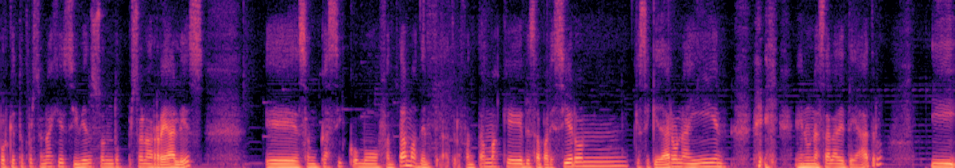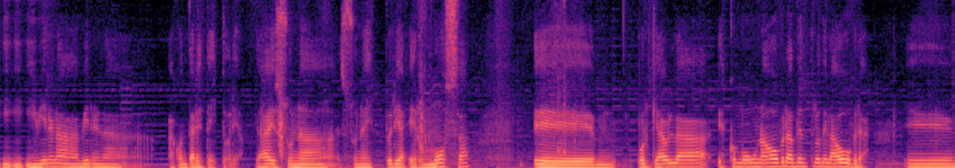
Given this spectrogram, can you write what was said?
porque estos personajes, si bien son dos personas reales, eh, son casi como fantasmas del teatro, fantasmas que desaparecieron, que se quedaron ahí en, una sala de teatro y, vienen, a, vienen a, contar esta historia. ¿ya? Es, una, es una historia hermosa eh, porque habla, es como una obra dentro de la obra, eh,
